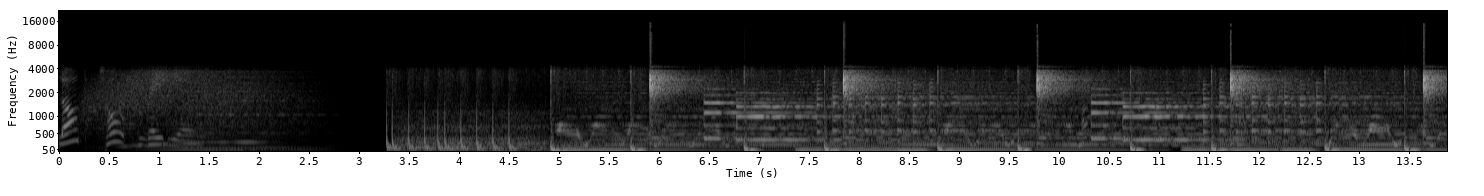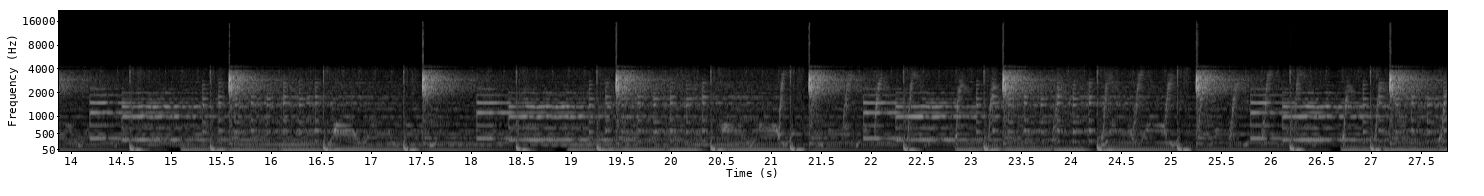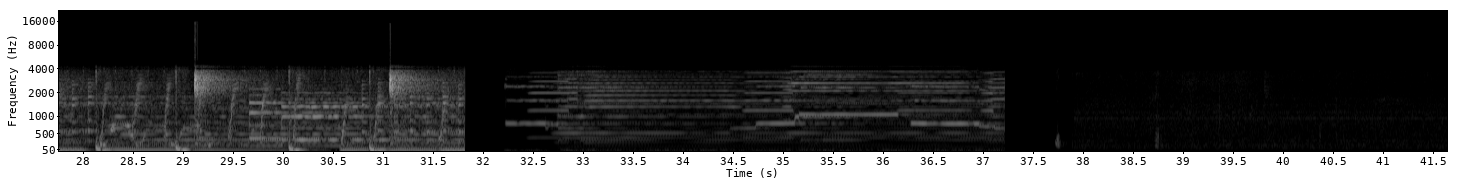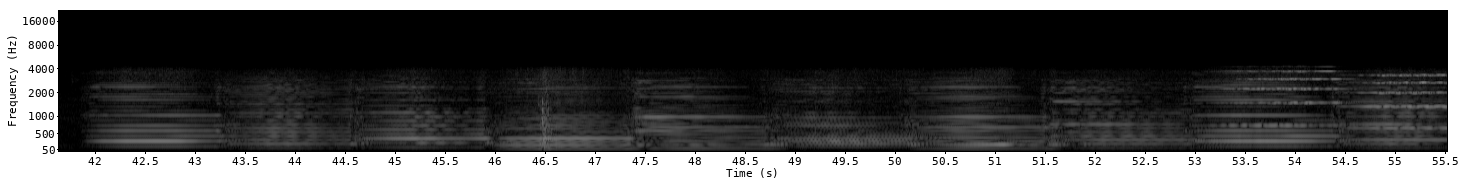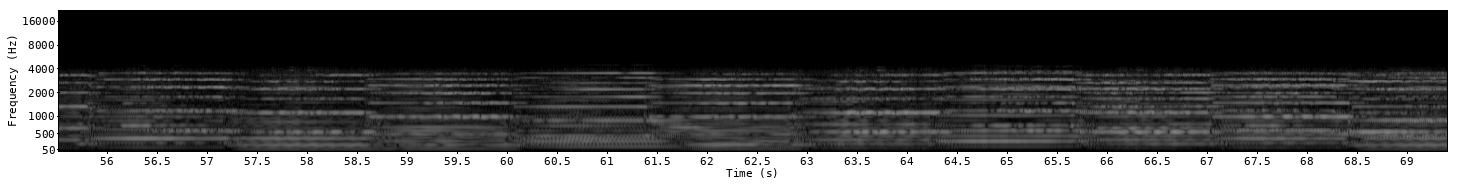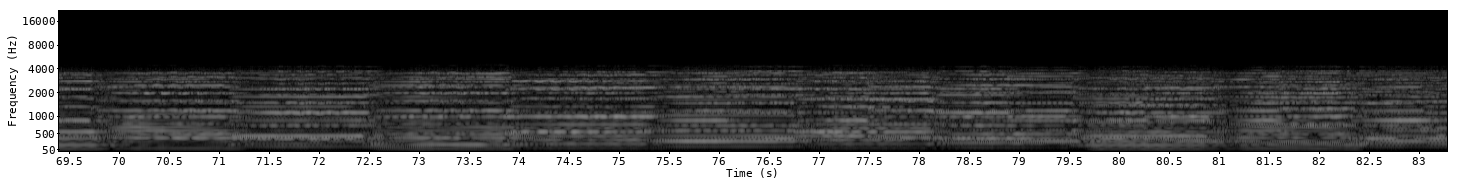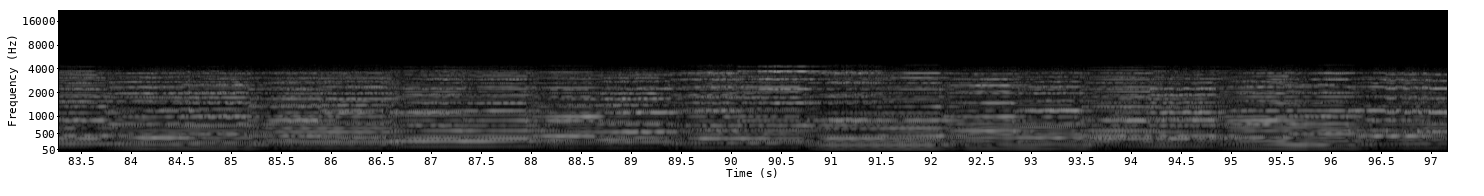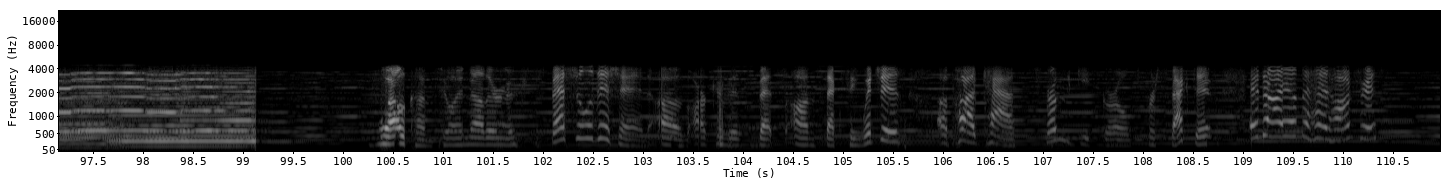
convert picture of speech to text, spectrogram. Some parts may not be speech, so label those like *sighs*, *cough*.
Blog Talk Radio. *laughs* to another special edition of Archivist Bets on Sexy Witches, a podcast from the Geek Girl's perspective. And I am the head hauntress,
